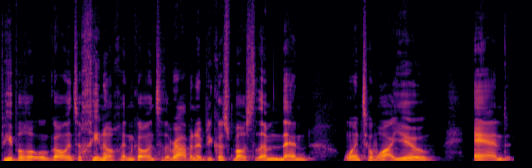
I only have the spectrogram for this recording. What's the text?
people who go into chinuch and go into the rabbinate because most of them then went to YU and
